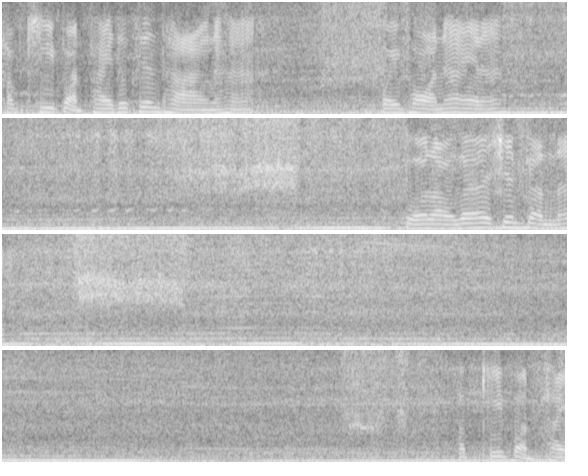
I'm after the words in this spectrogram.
ขับขี่ปลอดภัยทุกเส้นทางนะฮะอวยพรให้นะ ตัวเราก็เช่นกันนะ ขับขี่ปลอดภัย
